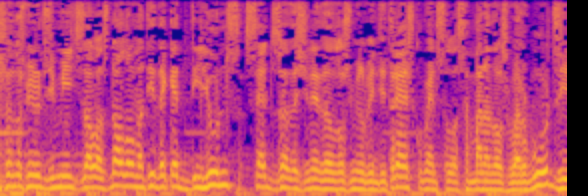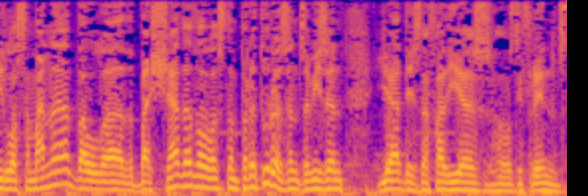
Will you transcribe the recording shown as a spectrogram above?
Passen dos minuts i mig de les 9 del matí d'aquest dilluns 16 de gener de 2023. Comença la setmana dels barbuts i la setmana de la baixada de les temperatures. Ens avisen ja des de fa dies els diferents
